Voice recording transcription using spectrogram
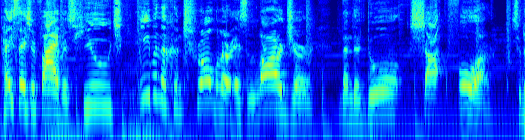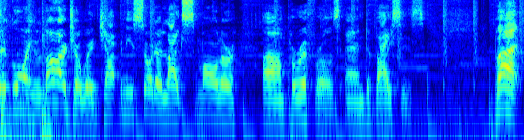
PlayStation 5 is huge. Even the controller is larger than the Dual Shock 4. So they're going larger, where Japanese sort of like smaller um, peripherals and devices. But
